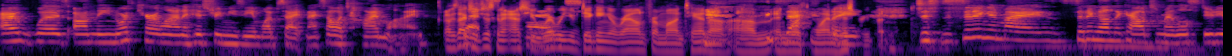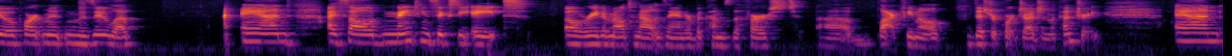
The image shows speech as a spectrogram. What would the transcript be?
I was on the North Carolina History Museum website and I saw a timeline. I was actually just going to ask you, where were you digging around from Montana um, exactly. in North Carolina history? But... Just sitting in my, sitting on the couch in my little studio apartment in Missoula. And I saw 1968, Elreta Melton Alexander becomes the first uh, Black female district court judge in the country. And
